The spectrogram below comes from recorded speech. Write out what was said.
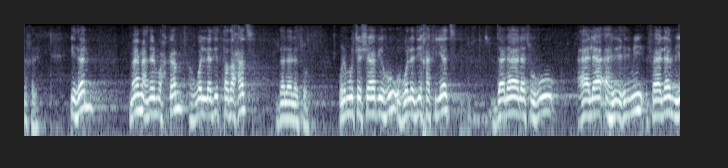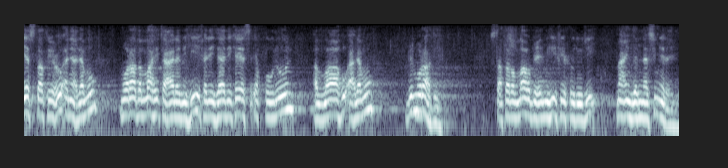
نخله إذن ما معنى المحكم؟ هو الذي اتضحت دلالته. والمتشابه هو الذي خفيت دلالته على أهل العلم فلم يستطيعوا أن يعلموا مراد الله تعالى به فلذلك يقولون الله أعلم بمراده. استأثر الله بعلمه في حدود ما عند الناس من العلم.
